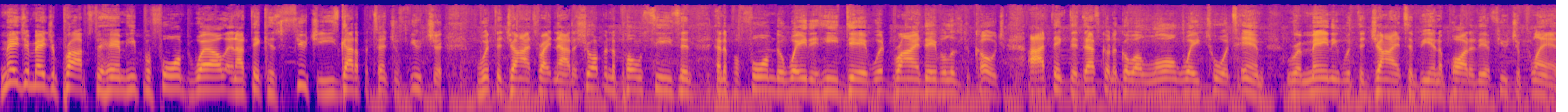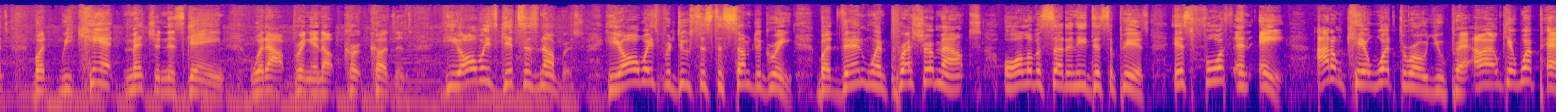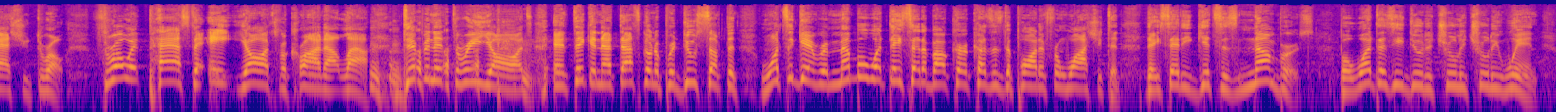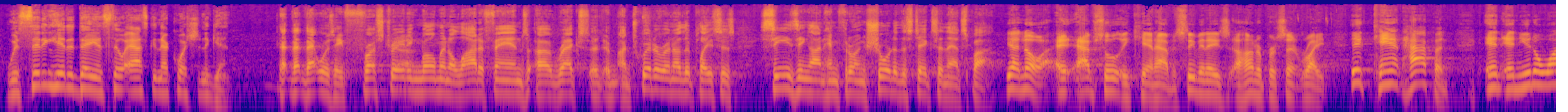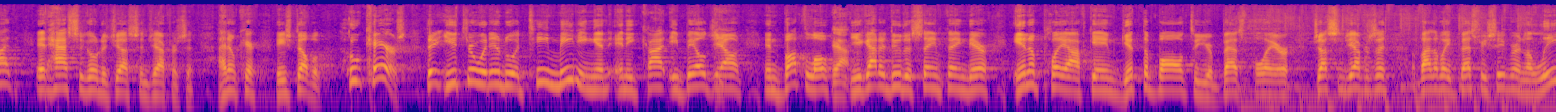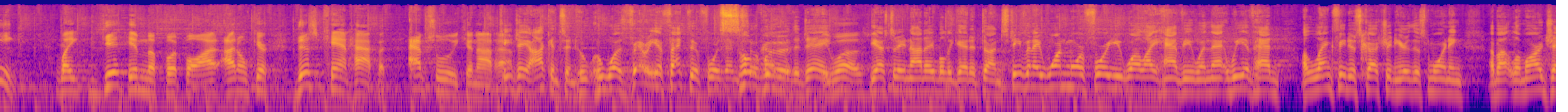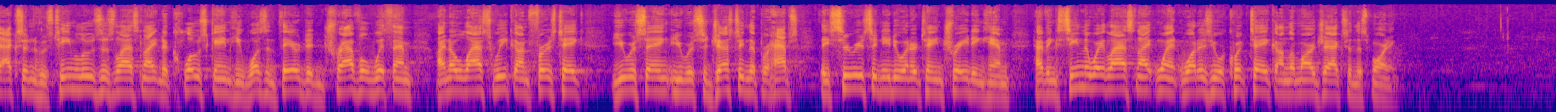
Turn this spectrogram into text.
Major, major props to him. He performed well, and I think his future, he's got a potential future with the Giants right now. To show up in the postseason and to perform the way that he did with Brian Daboll as the coach, I think that that's going to go a long way towards him remaining with the Giants and being a part of their future plans. But we can't mention this game without bringing up Kirk Cousins. He always gets his numbers. He always produces to some degree. But then when pressure mounts, all of a sudden he disappears. It's fourth and eight. I don't care what throw you pass. I don't care what pass you throw. Throw it past the eight yards for crying out loud. Dipping it three yards and thinking that that's going to produce something. Once again, remember what they said about Kirk Cousins departing from Washington. They said he gets his numbers. But what does he do to truly, truly win? We're sitting here today and still asking that question again. That, that, that was a frustrating moment. A lot of fans, uh, Rex, uh, on Twitter and other places, seizing on him throwing short of the sticks in that spot. Yeah, no, it absolutely can't happen. Stephen A's 100% right. It can't happen. And, and you know what? It has to go to Justin Jefferson. I don't care. He's doubled. Who cares? You threw it into a team meeting and, and he caught, he bailed you out in Buffalo. Yeah. You got to do the same thing there in a playoff game. Get the ball to your best player. Justin Jefferson, by the way, best receiver in the league. Like, get him the football. I, I don't care. This can't happen. Absolutely cannot happen. TJ Hockenson, who, who was very effective for them So so, much good. for the day. He was. Yesterday, not able to get it done. Stephen A., one more for you while I have you. And that we have had a lengthy discussion here this morning about Lamar Jackson, whose team loses last night in a close game. He wasn't there, didn't travel with them. I know last week on First Take, you were saying, you were suggesting that perhaps they seriously need to entertain trading him. Having seen the way last night went, what is your quick take on Lamar Jackson this morning?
